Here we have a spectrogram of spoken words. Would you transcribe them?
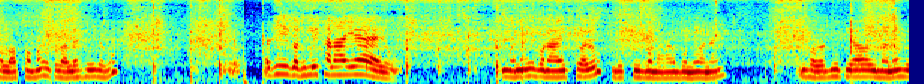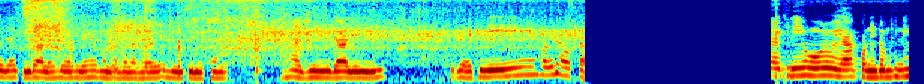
অলপ সময় উতলালে হৈ যাব। আজি গধূলি খানা এয়াই। আৰু ইমানেই বনাইছোঁ আৰু বেছি বনা বনোৱা নাই। ঘৰতনো কি আৰু ইমানেই হৈ যায় কিন্তু আলহী আহিলেহে বনাব লাগে আৰু দুই তিনিখন। ভাজি দালি এইখিনি হৈ লওক এইখিনি মোৰ এয়া কণী দমখিনি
